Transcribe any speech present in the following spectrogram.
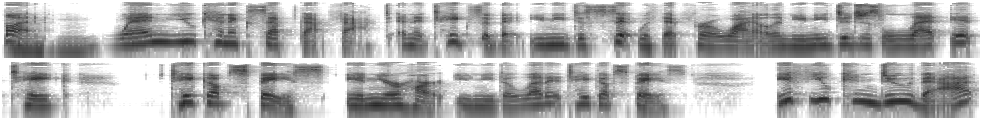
But mm-hmm. when you can accept that fact, and it takes a bit, you need to sit with it for a while and you need to just let it take take up space in your heart. You need to let it take up space. If you can do that,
